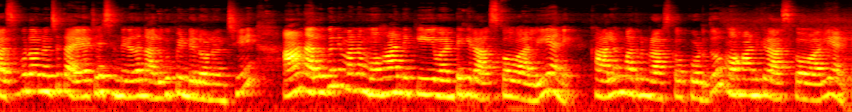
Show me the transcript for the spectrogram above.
పసుపులో నుంచి తయారు చేసింది కదా నలుగు పిండిలో నుంచి. ఆ నలుగుని మనం మొహానికి వంటికి రాసుకోవాలి అని. కాలం మాత్రం రాసుకోకూడదు మొహానికి రాసుకోవాలి అని.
